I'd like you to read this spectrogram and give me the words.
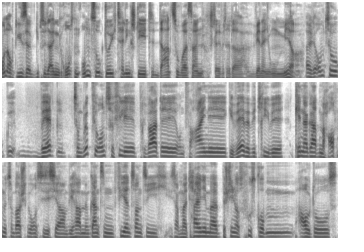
Und auch dieses Jahr gibt es wieder einen großen Umzug durch Tellingstedt. Dazu weiß sein Stellvertreter Werner Jung mehr. Also der Umzug wird zum Glück für uns, für viele private und Vereine, Gewerbebetriebe. Kindergarten macht auch mit zum Beispiel bei uns dieses Jahr. Wir haben im Ganzen 24, ich sag mal, Teilnehmer, bestehen aus Fußgruppen, Autos.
